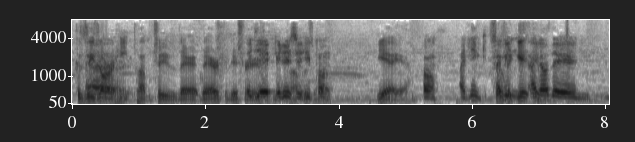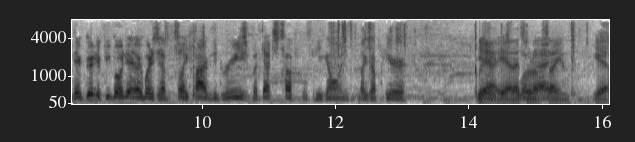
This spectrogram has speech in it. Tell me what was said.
because these are a Uh, heat pump too. The air, the air conditioner It- is a it- heat is pump a heat as well. Yeah, yeah. Oh, I think. So I mean, get- I know it- they're they're good if you go down. Like, what is it up to like five degrees? But that's tough if you're going like up here. Yeah, yeah, that's below what I'm saying. Yeah.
